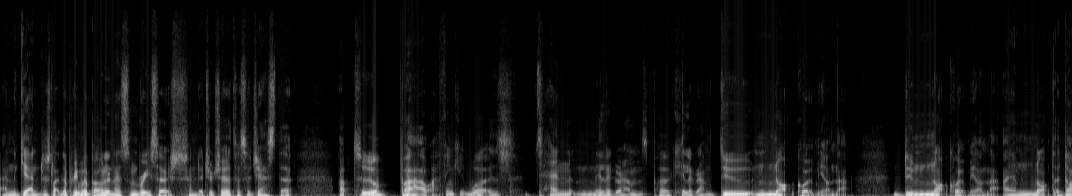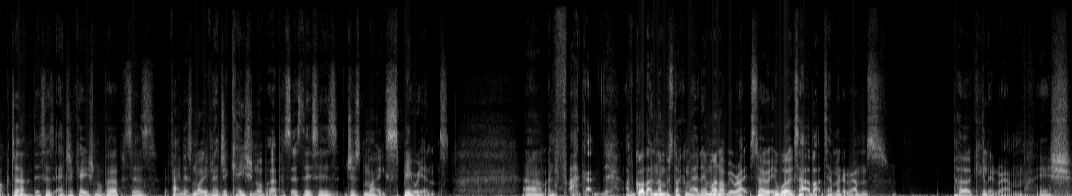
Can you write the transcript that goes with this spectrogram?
and again, just like the prima Primobolan, there's some research and literature to suggest that up to about, I think it was 10 milligrams per kilogram. Do not quote me on that. Do not quote me on that. I am not a doctor. This is educational purposes. In fact, it's not even educational purposes. This is just my experience. Um, and fuck, I've got that number stuck in my head. It might not be right. So it works out about 10 milligrams per kilogram ish.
